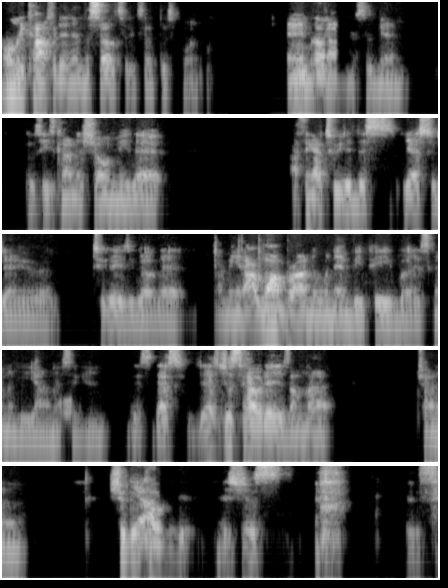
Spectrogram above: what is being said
I'm only confident in the Celtics at this point, and Okay. Giannis again because he's kind of shown me that. I think I tweeted this yesterday or two days ago that I mean I want Bron to win the MVP, but it's gonna be Giannis again. It's, that's that's just how it is. I'm not trying to sugarcoat it. It's just it's,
